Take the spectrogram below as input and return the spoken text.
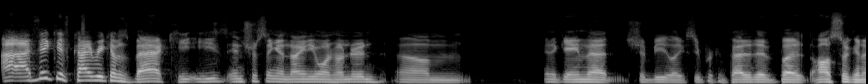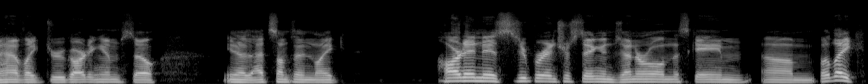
I, I think if Kyrie comes back, he, he's interesting at 9100. Um, in a game that should be like super competitive, but also going to have like Jrue guarding him. So, you know, that's something like Harden is super interesting in general in this game. Um, but like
